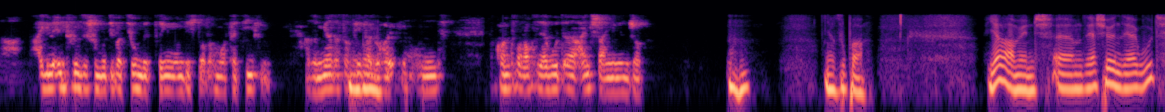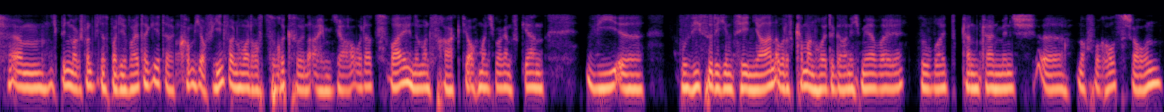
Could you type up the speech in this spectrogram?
eine eigene intrinsische Motivation mitbringen und sich dort auch mal vertiefen. Also mir hat das auf mhm. jeden Fall geholfen und da konnte man auch sehr gut äh, einsteigen in den Job. Mhm. Ja, super. Ja, Mensch, ähm, sehr schön, sehr gut. Ähm, ich bin mal gespannt, wie das bei dir weitergeht. Da komme ich auf jeden Fall nochmal drauf zurück, so in einem Jahr oder zwei. Ne, man fragt ja auch manchmal ganz gern, wie, äh, wo siehst du dich in zehn Jahren? Aber das kann man heute gar nicht mehr, weil so weit kann kein Mensch äh, noch vorausschauen.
